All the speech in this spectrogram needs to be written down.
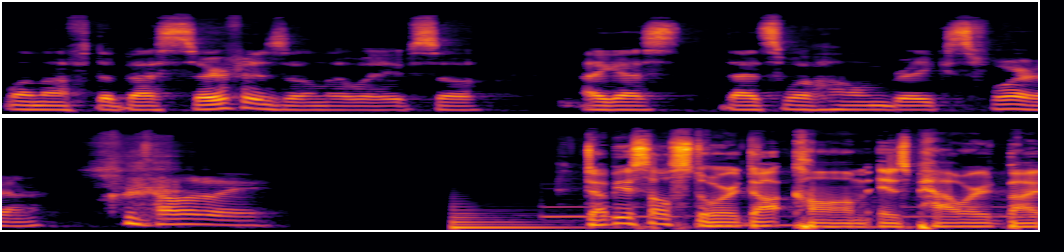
one of the best surfers on the wave. So I guess that's what home breaks for. Huh? totally. WSLStore.com is powered by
